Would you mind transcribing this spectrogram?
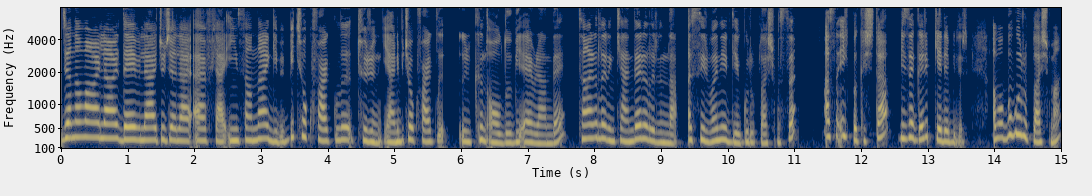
canavarlar, devler, cüceler, elfler, insanlar gibi birçok farklı türün yani birçok farklı ırkın olduğu bir evrende tanrıların kendi aralarında Asir Vanir diye gruplaşması aslında ilk bakışta bize garip gelebilir. Ama bu gruplaşma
